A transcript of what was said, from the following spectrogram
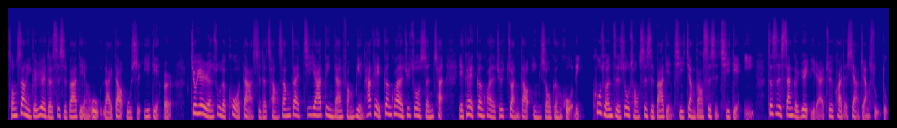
从上一个月的四十八点五来到五十一点二，就业人数的扩大，使得厂商在积压订单方面，它可以更快的去做生产，也可以更快的去赚到营收跟获利。库存指数从四十八点七降到四十七点一，这是三个月以来最快的下降速度。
